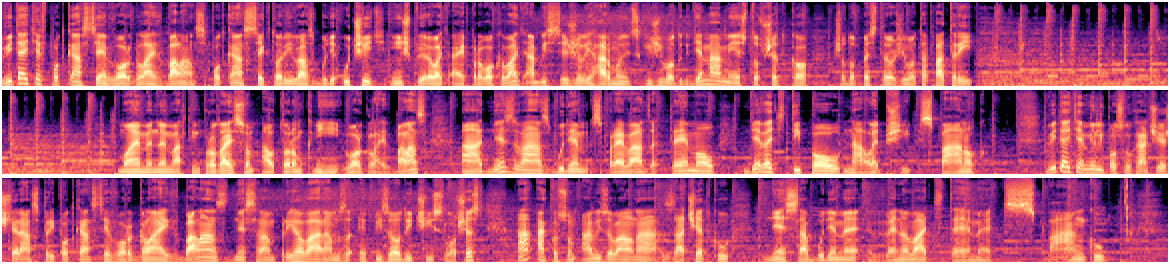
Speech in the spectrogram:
Vítajte v podcaste Work-Life Balance, podcaste, ktorý vás bude učiť, inšpirovať a aj provokovať, aby ste žili harmonický život, kde má miesto všetko, čo do pestrého života patrí. Moje meno je Martin Prodaj, som autorom knihy Work-Life Balance a dnes vás budem sprevádzať témou 9 typov na lepší spánok. Vítajte milí poslucháči ešte raz pri podcaste Work-Life Balance. Dnes sa vám prihováram z epizódy číslo 6 a ako som avizoval na začiatku, dnes sa budeme venovať téme spánku.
